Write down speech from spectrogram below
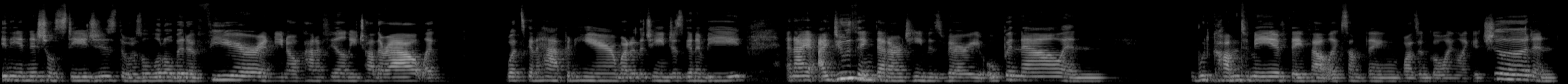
in the initial stages, there was a little bit of fear and, you know, kind of feeling each other out, like what's going to happen here, what are the changes going to be. And I, I do think that our team is very open now and would come to me if they felt like something wasn't going like it should and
